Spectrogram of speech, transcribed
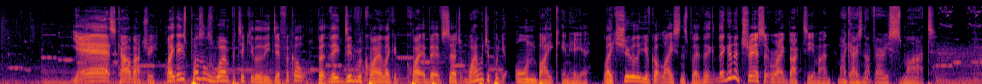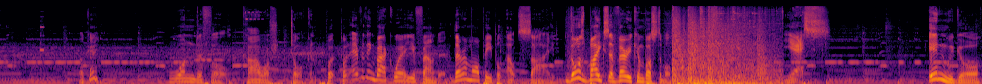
Yes, car battery. Like, these puzzles weren't particularly difficult, but they did require, like, a quite a bit of search. Why would you put your own bike in here? Like, surely you've got license plate. They, they're gonna trace it right back to you, man. My guy's not very smart. Okay. Wonderful. Car wash token. Put put everything back where you found it. There are more people outside. Those bikes are very combustible. Yes. In we go.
